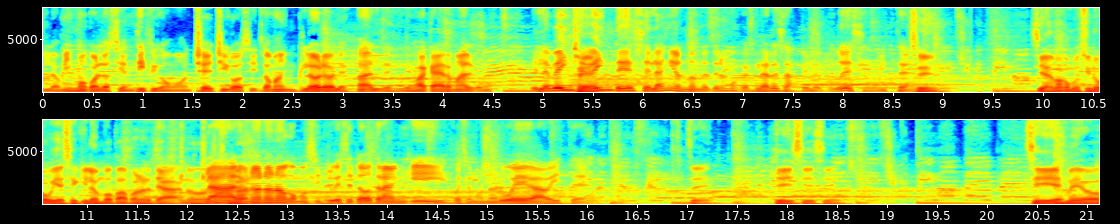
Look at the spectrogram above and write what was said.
lo mismo con los científicos, como, che, chicos, si toman cloro les va, les, les va a caer mal. Como, el 2020 es el año en donde tenemos que aclarar esas pelotudeces, ¿viste? Sí. Sí, además como si no hubiese quilombo para ponerte a... ¿no? Claro, Encima- no, no, no, como si tuviese todo tranqui y fuésemos Noruega, ¿viste? Sí. Sí, sí, sí. Sí, es medio.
